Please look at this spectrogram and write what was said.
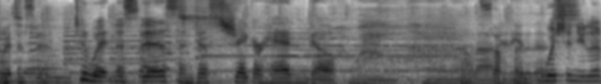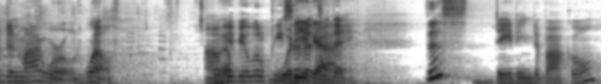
Witness it. to witness this and just shake her head and go, hmm, I That's any of something. this. Wishing you lived in my world. Well, I'll Well, give you a little piece of it got? today. This dating debacle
